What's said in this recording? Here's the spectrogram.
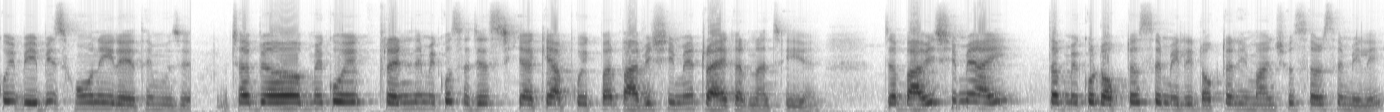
कोई बेबीज़ हो नहीं रहे थे मुझे। जब मेरे को एक फ्रेंड ने मेरे को सजेस्ट किया कि आपको एक बार बाविशी में ट्राई करना चाहिए। जब बाविशी में आई तब मेरे को डॉक्टर से मिली डॉक्टर हिमांशु सर से मिली।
